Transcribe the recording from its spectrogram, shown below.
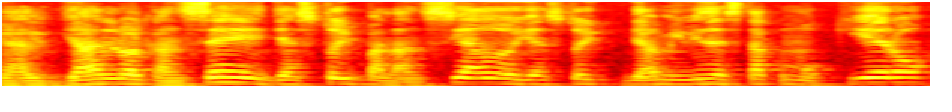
que ya lo alcancé, ya estoy balanceado, ya estoy, ya mi vida está como quiero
